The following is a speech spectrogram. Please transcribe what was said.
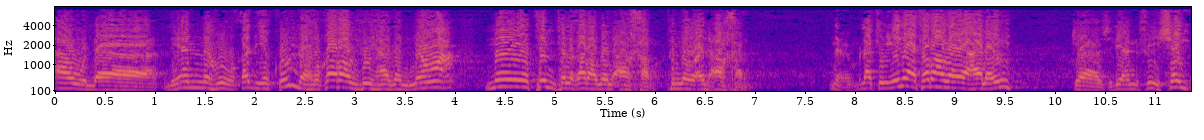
أو لا لأنه قد يكون له غرض في هذا النوع ما يتم في الغرض الآخر في النوع الآخر. نعم لكن إذا تراضي عليه جاز لأن في شيء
